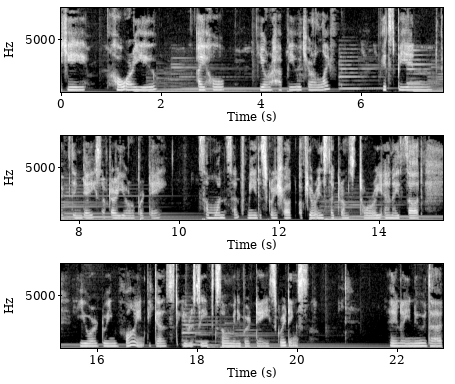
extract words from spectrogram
G, how are you? I hope you're happy with your life. It's been 15 days after your birthday. Someone sent me the screenshot of your Instagram story, and I thought you are doing fine because you received so many birthday greetings. And I knew that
